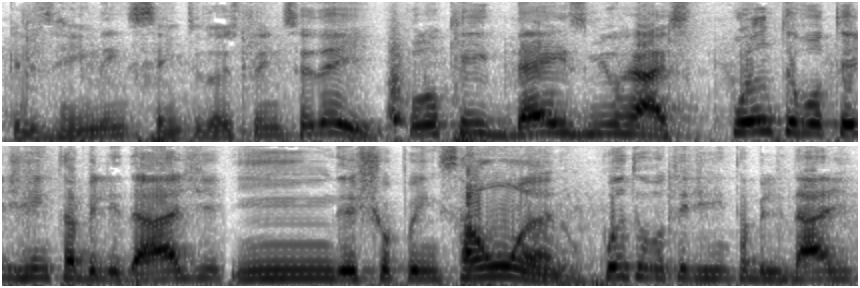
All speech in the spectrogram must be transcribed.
Porque eles rendem 102% de CDI. Coloquei 10 mil reais. Quanto eu vou ter de rentabilidade em, deixa eu pensar, um ano? Quanto eu vou ter de rentabilidade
